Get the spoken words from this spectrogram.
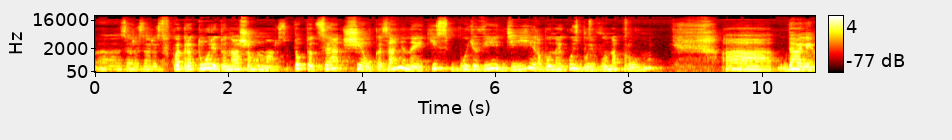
Е, зараз, зараз в квадратурі до нашого Марсу. Тобто це ще указання на якісь бойові дії або на якусь бойову напругу. Далі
